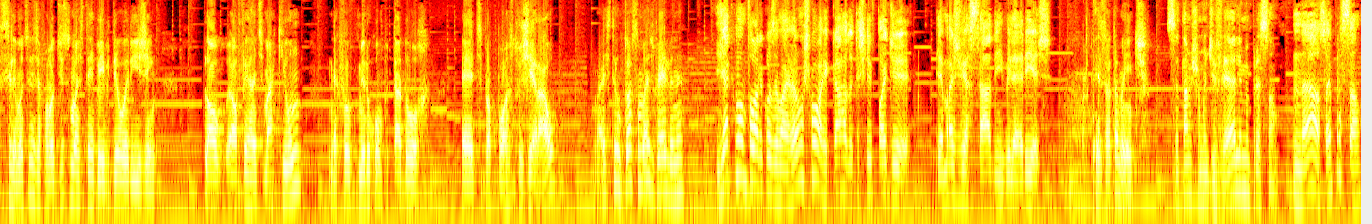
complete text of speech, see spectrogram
se lembra, a gente já falou disso, o Manchester Baby deu origem logo ao Ferrante Mark I, né, que foi o primeiro computador é, de propósito geral, mas tem um troço mais velho, né? Já que vamos falar de coisa mais velha, vamos chamar o Ricardo, que acho que ele pode. Ele é mais versado em velharias. Exatamente. Você tá me chamando de velho ou minha impressão? Não, só impressão.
